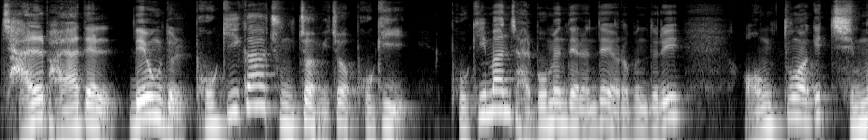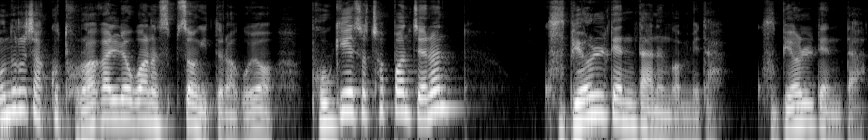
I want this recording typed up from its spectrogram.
잘 봐야 될 내용들, 보기가 중점이죠. 보기. 보기만 잘 보면 되는데 여러분들이 엉뚱하게 지문으로 자꾸 돌아가려고 하는 습성이 있더라고요. 보기에서 첫 번째는 구별된다는 겁니다. 구별된다.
